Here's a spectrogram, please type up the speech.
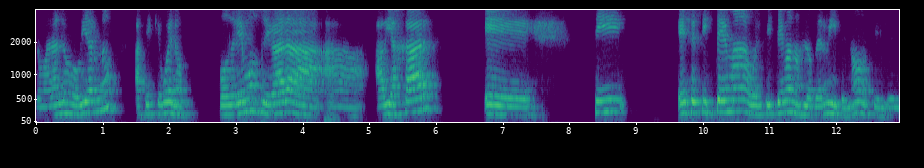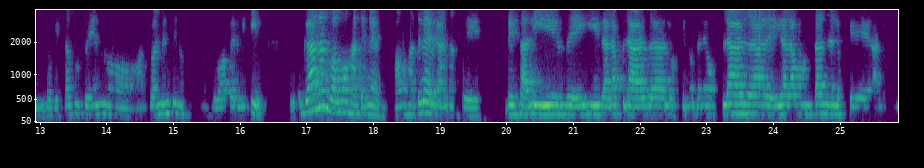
tomarán los gobiernos. Así que bueno, podremos llegar a, viajar eh, si ese sistema o el sistema nos lo permite, ¿no? Si lo que está sucediendo actualmente nos, nos lo va a permitir ganas vamos a tener, vamos a tener ganas de, de salir, de ir a la playa, los que no tenemos playa, de ir a la montaña, los que, a los que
